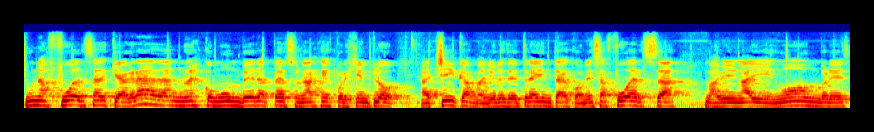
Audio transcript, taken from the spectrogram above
una fuerza que agrada, no es común ver a personajes, por ejemplo, a chicas mayores de 30 con esa fuerza, más bien hay en hombres,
